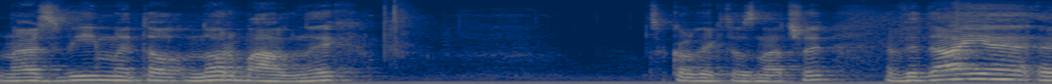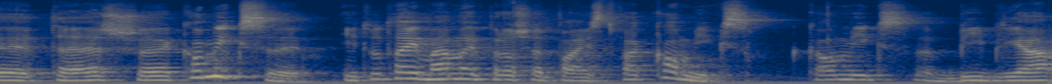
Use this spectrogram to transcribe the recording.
nazwijmy to normalnych, cokolwiek to znaczy, wydaje e, też e, komiksy. I tutaj mamy, proszę Państwa, komiks. Komiks, Biblia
